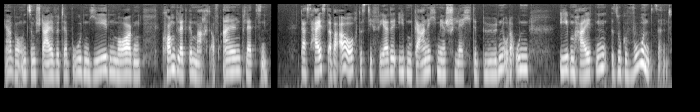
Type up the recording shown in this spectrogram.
Ja, bei uns im Stall wird der Boden jeden Morgen komplett gemacht, auf allen Plätzen. Das heißt aber auch, dass die Pferde eben gar nicht mehr schlechte Böden oder Unebenheiten so gewohnt sind.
